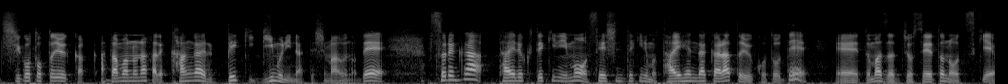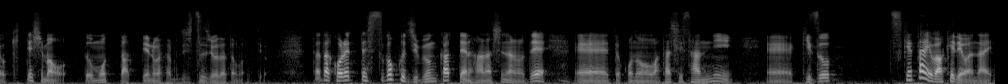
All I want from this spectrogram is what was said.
仕事というか頭の中で考えるべき義務になってしまうのでそれが体力的にも精神的にも大変だからということで、えーと、まずは女性とのお付き合いを切ってしまおうと思ったっていうのが多分実情だと思うんですよ。ただこれってすごく自分勝手な話なので、えーと、この私さんに、えー、傷をつけたいわけではない、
